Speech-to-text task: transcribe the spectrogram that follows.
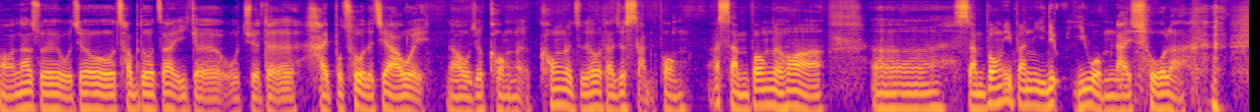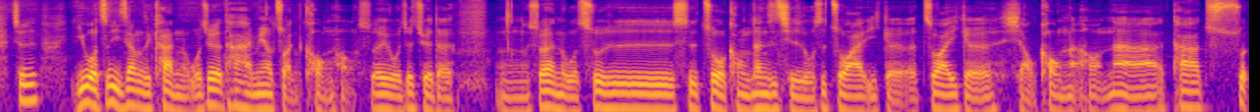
哦，那所以我就差不多在一个我觉得还不错的价位，然后我就空了，空了之后它就闪崩。啊，闪崩的话，呃，闪崩一般以以我们来说啦，就是以我自己这样子看，我觉得它还没有转空哈，所以我就觉得，嗯，虽然我是是做空，但是其实我是抓一个抓一个小空了哈。那它顺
